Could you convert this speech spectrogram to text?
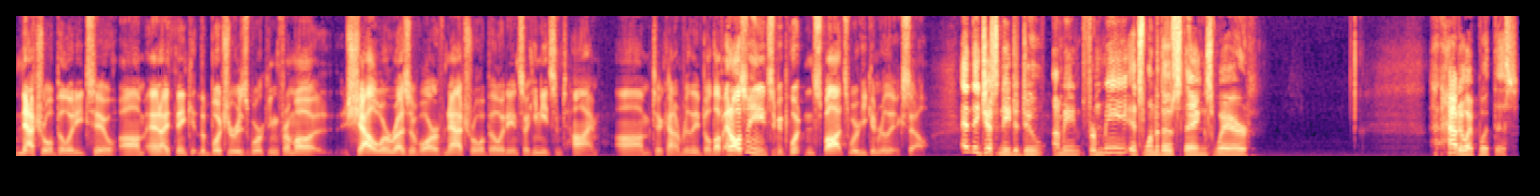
natural ability too. Um, and I think the Butcher is working from a shallower reservoir of natural ability, and so he needs some time. um, to kind of really build up. And also, he needs to be put in spots where he can really excel. And they just need to do. I mean, for me, it's one of those things where. How do I put this?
